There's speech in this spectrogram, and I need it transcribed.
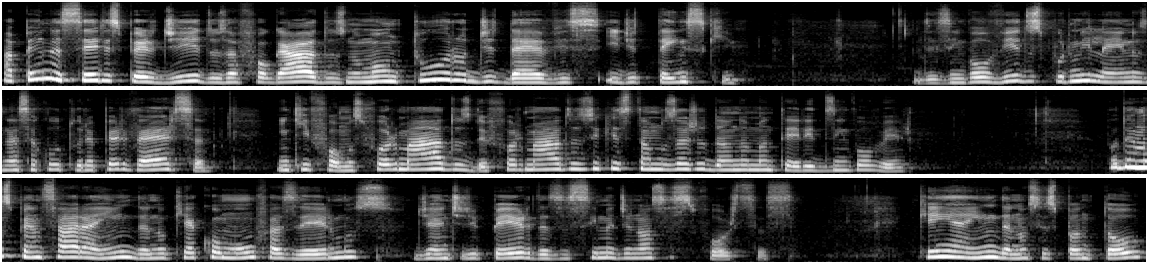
Apenas seres perdidos, afogados no monturo de Deves e de Tensky, desenvolvidos por milênios nessa cultura perversa em que fomos formados, deformados e que estamos ajudando a manter e desenvolver. Podemos pensar ainda no que é comum fazermos diante de perdas acima de nossas forças. Quem ainda não se espantou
